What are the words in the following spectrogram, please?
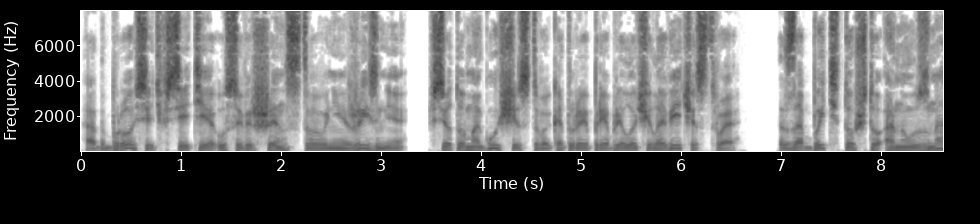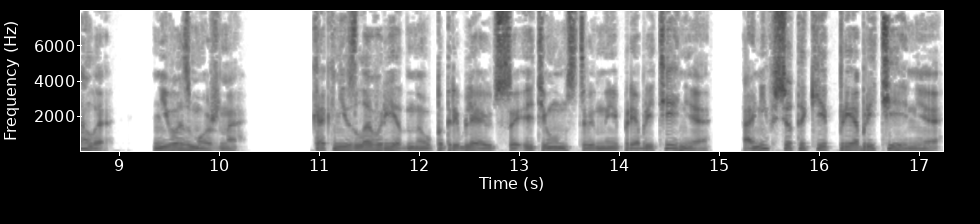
Отбросить все те усовершенствования жизни, все то могущество, которое приобрело человечество, забыть то, что оно узнало, невозможно. Как ни зловредно употребляются эти умственные приобретения, они все-таки приобретения,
